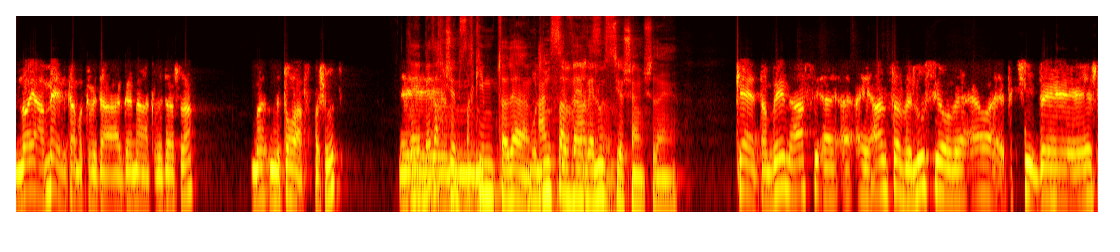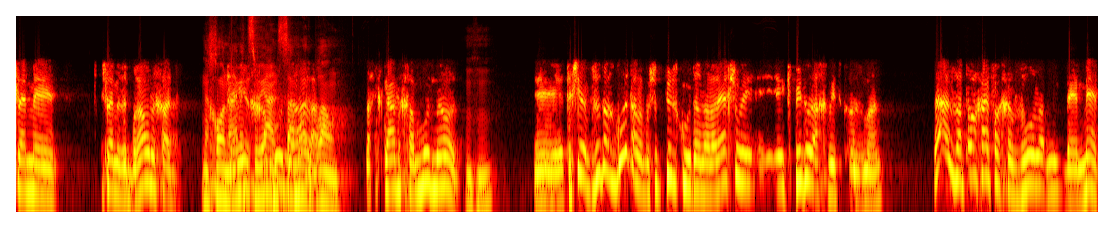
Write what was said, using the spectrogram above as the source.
לא יאמן כמה כבדה ההגנה הכבדה שלה, מטורף פשוט. ובטח אה, כשמשחקים, אתה יודע, אנסה ולוסיו שם, שזה... כן, אתה מבין? אה, אה, אנסה ולוסיו, תקשיב, ויש להם, יש להם איזה בראון אחד. נכון, היה מצוין, סמואל בראון. שחקן חמוד מאוד. תקשיב, הם פשוט הרגו אותם, הם פשוט פירקו אותם, אבל איכשהו הקפידו להחמיץ כל הזמן. ואז הפועל חיפה חזרו, באמת,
